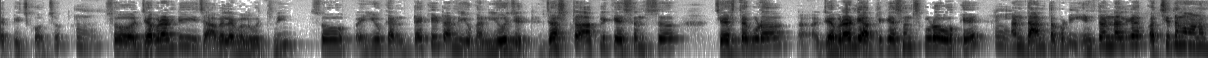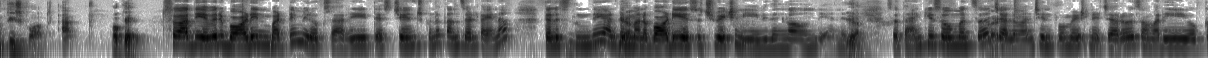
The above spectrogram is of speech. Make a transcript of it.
తెప్పించుకోవచ్చు. So jaborandi is available with me so you can take it and you can use it just applications చేస్తే కూడా జబరాండి అప్లికేషన్స్ కూడా ఓకే అండ్ దాంతో పాటు ఇంటర్నల్గా ఖచ్చితంగా మనం తీసుకోవాలి. ఓకే. సో అది ఎవరి బాడీని బట్టి మీరు ఒకసారి టెస్ట్ చేయించుకున్న కన్సల్ట్ అయినా తెలుస్తుంది. అంటే. మన బాడీ సిచ్యువేషన్ ఏ విధంగా ఉంది అనేది. So thank you so much sir. చాలా మంచి ఇన్ఫర్మేషన్ ఇచ్చారు. సో మరి ఒక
